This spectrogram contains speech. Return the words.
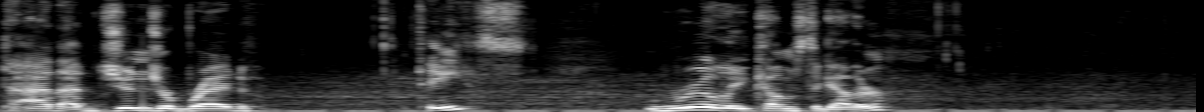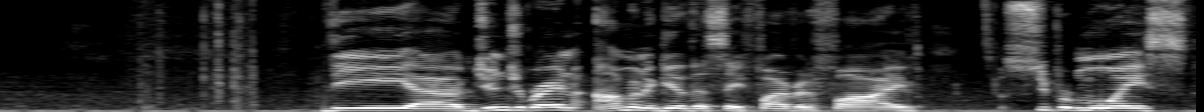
to add that gingerbread taste really comes together. The uh, gingerbread, I'm going to give this a 5 out of 5. Super moist,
